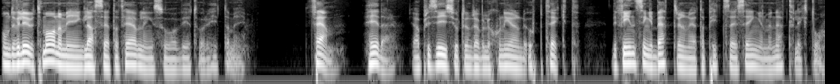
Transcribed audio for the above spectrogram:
Om du vill utmana mig i en glassätartävling så vet du var du hittar mig. 5. Hej där. Jag har precis gjort en revolutionerande upptäckt. Det finns inget bättre än att äta pizza i sängen med Netflix på.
